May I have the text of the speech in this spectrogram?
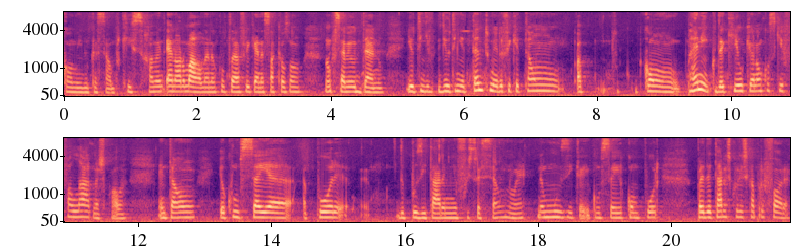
com a educação, porque isso realmente é normal né, na cultura africana, só que eles não, não percebem o dano. E eu tinha, eu tinha tanto medo, eu fiquei tão a, com pânico daquilo que eu não conseguia falar na escola. Então eu comecei a, a pôr, a depositar a minha frustração, não é, na música e comecei a compor para deitar as coisas cá para fora.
